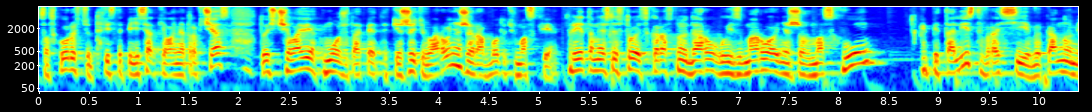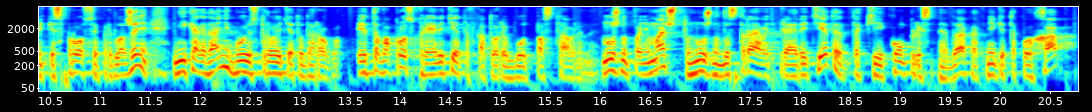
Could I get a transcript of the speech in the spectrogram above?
со скоростью 350 км в час, то есть человек может опять-таки жить в Воронеже, работать в Москве. При этом, если строить скоростную дорогу из Воронежа в Москву, Капиталист в России в экономике спроса и предложения никогда не будет строить эту дорогу. Это вопрос приоритетов, которые будут поставлены. Нужно понимать, что нужно выстраивать приоритеты, такие комплексные, да, как некий такой хаб,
